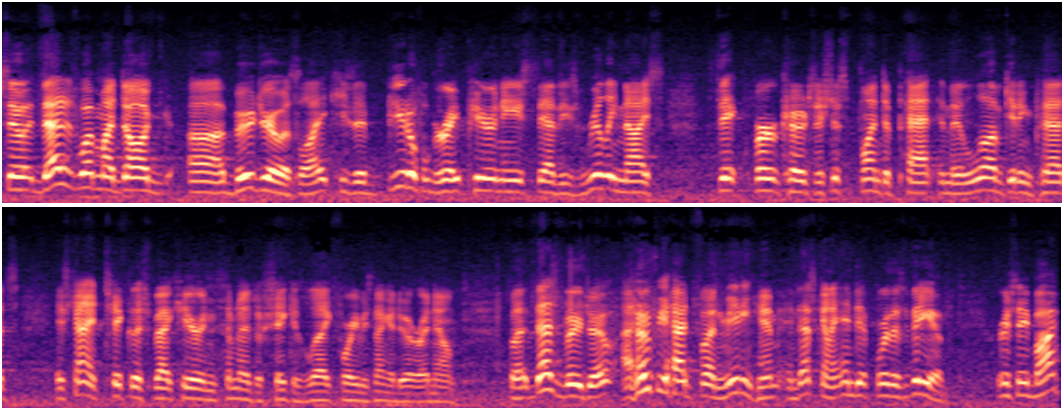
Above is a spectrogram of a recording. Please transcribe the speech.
So that is what my dog uh, Boudreaux is like. He's a beautiful Great Pyrenees. They have these really nice thick fur coats. It's just fun to pet and they love getting pets. It's kind of ticklish back here and sometimes he'll shake his leg for you, but he's not gonna do it right now. But that's Boudreaux. I hope you had fun meeting him and that's gonna end it for this video. We're gonna say bye.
